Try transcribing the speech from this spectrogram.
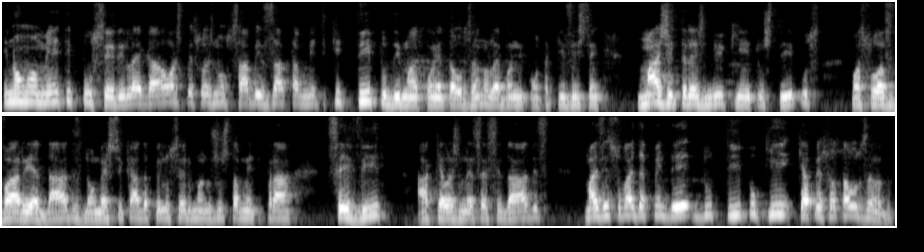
e normalmente, por ser ilegal, as pessoas não sabem exatamente que tipo de maconha está usando, levando em conta que existem mais de 3.500 tipos, com as suas variedades, domesticadas pelo ser humano justamente para servir aquelas necessidades, mas isso vai depender do tipo que, que a pessoa está usando.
